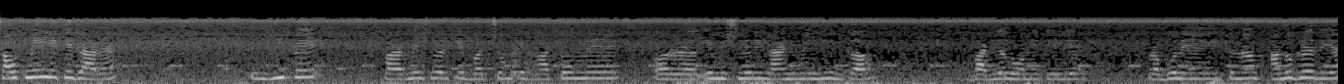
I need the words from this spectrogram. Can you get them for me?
साउथ में ही लेके जा रहे हैं यहीं पे परमेश्वर के बच्चों के हाथों में और ये मिशनरी लैंड में ही इनका बारियल होने के लिए प्रभु ने इतना अनुग्रह दिया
